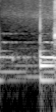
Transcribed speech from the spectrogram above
Música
